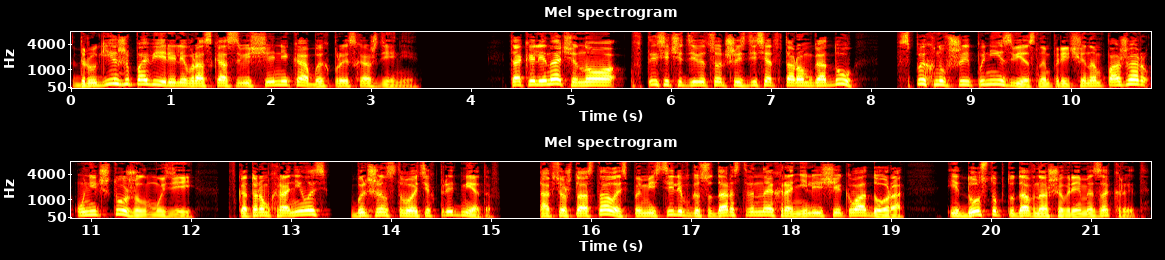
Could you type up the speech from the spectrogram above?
другие же поверили в рассказ священника об их происхождении. Так или иначе, но в 1962 году Вспыхнувший по неизвестным причинам пожар уничтожил музей, в котором хранилось большинство этих предметов, а все, что осталось, поместили в государственное хранилище Эквадора, и доступ туда в наше время закрыт.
